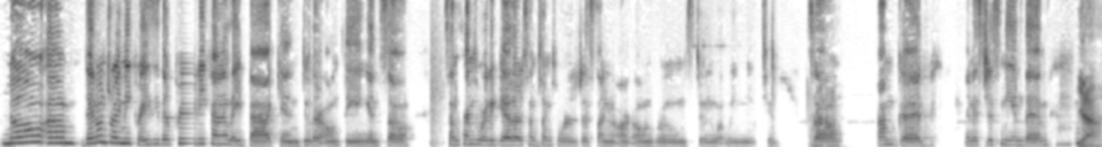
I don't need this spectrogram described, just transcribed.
No, um, they don't drive me crazy. They're pretty kind of laid back and do their own thing. And so sometimes we're together, sometimes we're just in our own rooms doing what we need to. So right I'm good. And it's just me and them. yeah.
